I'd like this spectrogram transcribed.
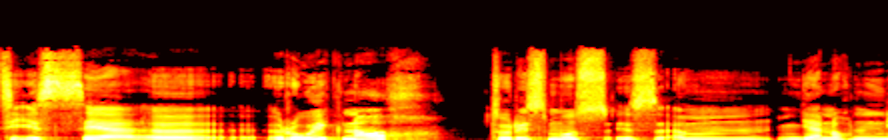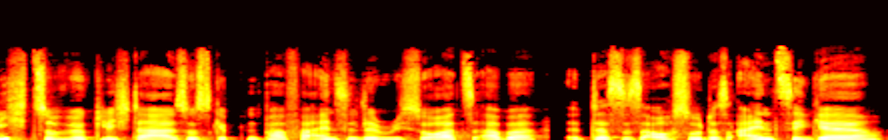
sie ist sehr äh, ruhig noch, Tourismus ist ähm, ja noch nicht so wirklich da. Also es gibt ein paar vereinzelte Resorts, aber das ist auch so das Einzige.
